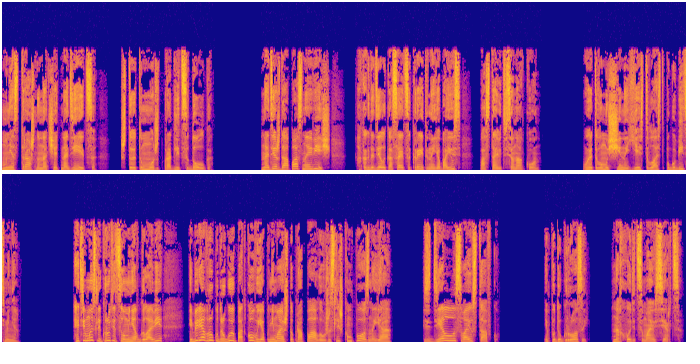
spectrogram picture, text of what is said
Мне страшно начать надеяться, что это может продлиться долго. Надежда — опасная вещь, а когда дело касается Крейтона, я боюсь поставить все на кон. У этого мужчины есть власть погубить меня. Эти мысли крутятся у меня в голове, и, беря в руку другую подкову, я понимаю, что пропало, уже слишком поздно, я сделала свою ставку. И под угрозой находится мое сердце.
